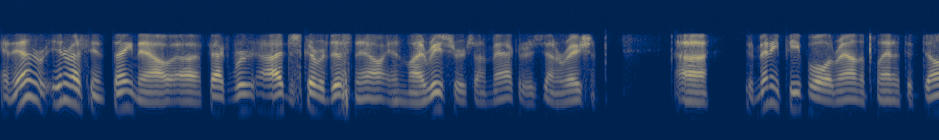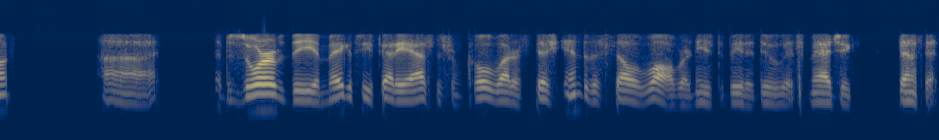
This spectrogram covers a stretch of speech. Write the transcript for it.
And the other interesting thing now, uh, in fact, we're, I discovered this now in my research on macular degeneration. Uh, there are many people around the planet that don't uh, absorb the omega 3 fatty acids from cold water fish into the cell wall where it needs to be to do its magic benefit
